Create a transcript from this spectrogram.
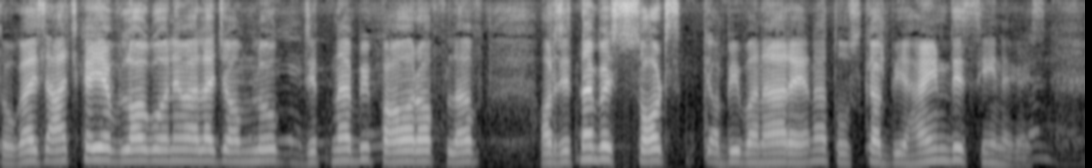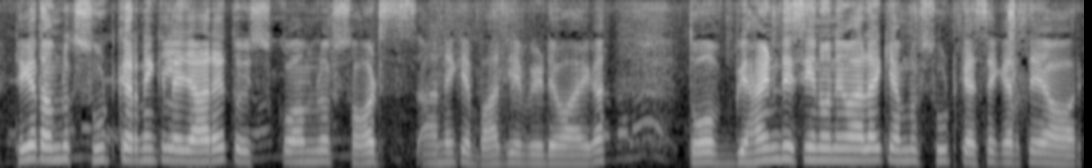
तो गाइस आज का ये व्लॉग होने वाला है जो हम लोग जितना भी पावर ऑफ़ लव और जितना भी शॉर्ट्स अभी बना रहे हैं ना तो उसका बिहाइंड द सीन है गाइस ठीक है तो हम लोग शूट करने के लिए जा रहे हैं तो इसको हम लोग शॉर्ट्स आने के बाद ये वीडियो आएगा। तो बिहाइंड द सीन होने वाला है कि हम लोग शूट कैसे करते हैं और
